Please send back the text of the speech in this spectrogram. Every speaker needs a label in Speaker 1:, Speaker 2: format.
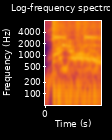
Speaker 1: Mayo!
